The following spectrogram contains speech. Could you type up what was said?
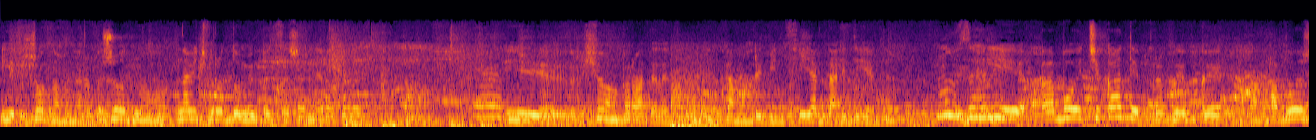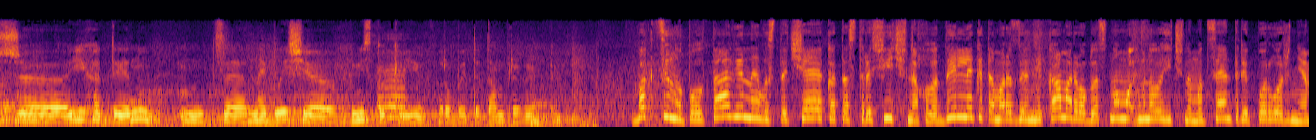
І жодного не робили. Жодного. Навіть в роддомі БЦЖ не робили. І що вам порадили там у Гребінці? Як далі діяти? Ну, взагалі, або чекати прививки, або ж е, їхати. Ну, це найближче в місто Київ робити там прививки. Вакцин у Полтаві не вистачає катастрофічно. Холодильники та морозильні камери в обласному імунологічному центрі порожні.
